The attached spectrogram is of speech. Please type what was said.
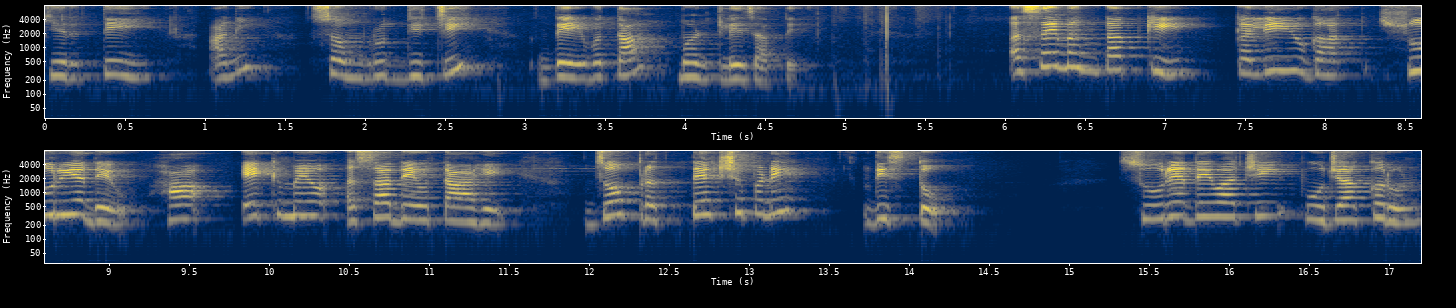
कीर्ती आणि समृद्धीची देवता म्हटले जाते. असे म्हणतात की कलियुगात सूर्यदेव हा एकमेव असा देवता आहे जो प्रत्यक्षपणे दिसतो. सूर्यदेवाची पूजा करून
